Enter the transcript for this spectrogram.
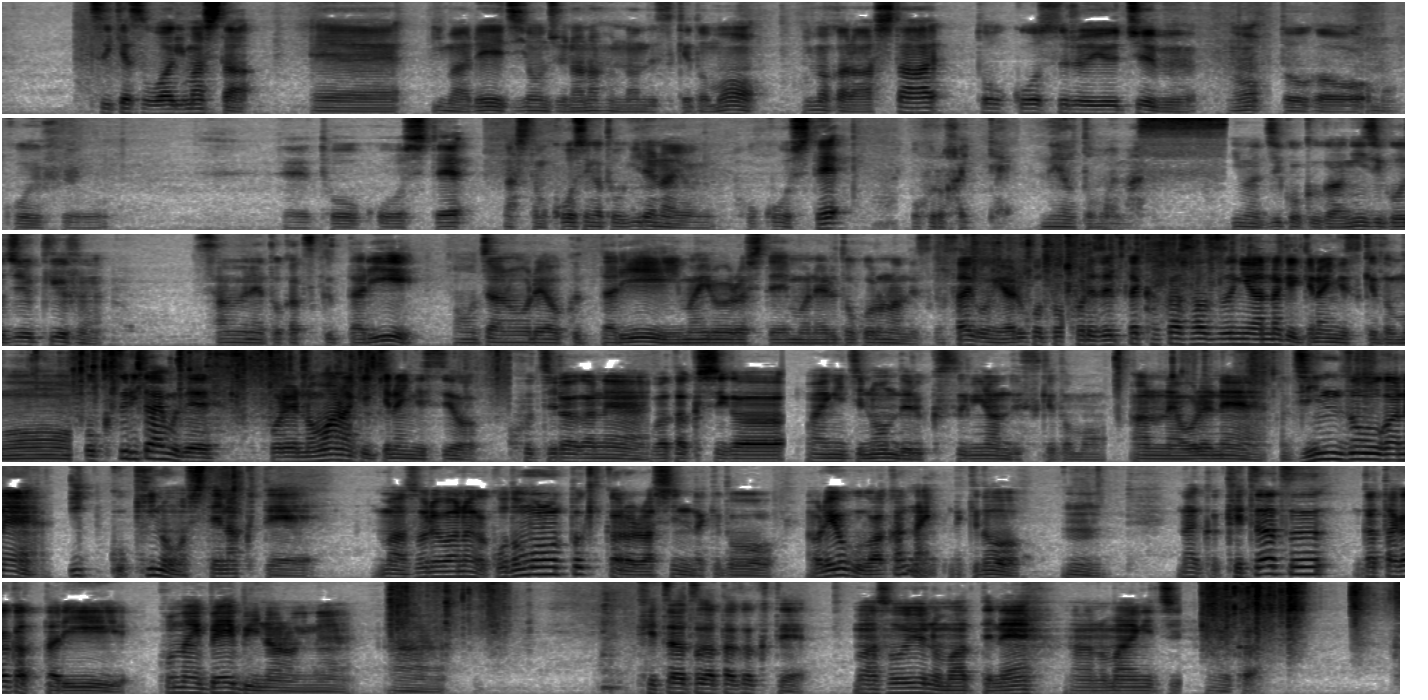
ツイキャス終わりました。えー、今0時47分なんですけども今から明日投稿する YouTube の動画をもうこういう風に、えー、投稿して明日も更新が途切れないように投稿してお風呂入って寝ようと思います。今時刻が2時59分。サムネとか作ったりお茶のお礼を送ったり、今いろいろして、もう寝るところなんですが、最後にやること、これ絶対欠かさずにやんなきゃいけないんですけども、お薬タイムです。これ飲まなきゃいけないんですよ。こちらがね、私が毎日飲んでる薬なんですけども、あのね、俺ね、腎臓がね、一個機能してなくて、まあそれはなんか子供の時かららしいんだけど、あれよくわかんないんだけど、うん。なんか血圧が高かったり、こんなにベイビーなのにね、うん、血圧が高くて、まあそういうのもあってね、あの毎日、なんか、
